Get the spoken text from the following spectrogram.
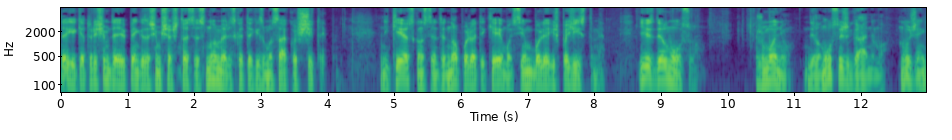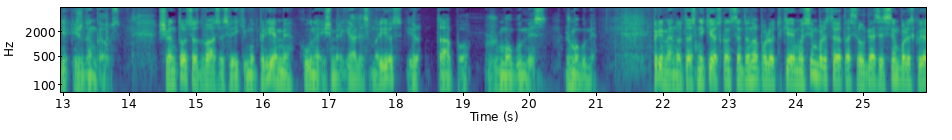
Taigi 456 numeris katekizmo sako šitaip. Nikėjos Konstantinopolio tikėjimo simbolį išpažįstame. Jis dėl mūsų, žmonių, dėl mūsų išganimo, nužengė iš dangaus. Šventosios dvasios veikimų priemi kūną iš mergelės Marijos ir tapo žmogumis, žmogumi. Primenu, tas Nikijos Konstantinopolio tikėjimo simbolis tai yra tas ilgasis simbolis, kurie,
